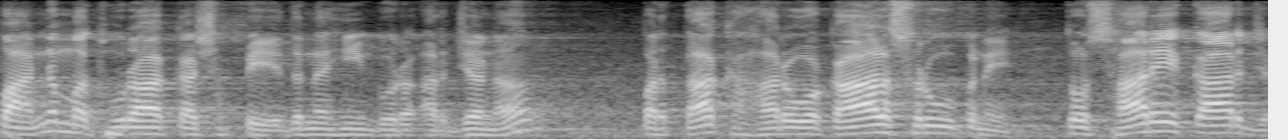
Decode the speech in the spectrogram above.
ਭਨ ਮਥੁਰਾ ਕਛ ਭੇਦ ਨਹੀਂ ਗੁਰ ਅਰਜਨ ਪ੍ਰਤਖ ਹਰ ਅਕਾਲ ਸਰੂਪ ਨੇ। ਤੋ ਸਾਰੇ ਕਾਰਜ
